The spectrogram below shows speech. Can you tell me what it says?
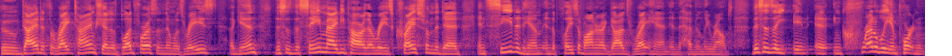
who died at the right time, shed his blood for us, and then was raised again. This is the same mighty power that raised Christ from the dead and seated him in the place of honor at God's right hand in the heavenly realms. This is an incredibly important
